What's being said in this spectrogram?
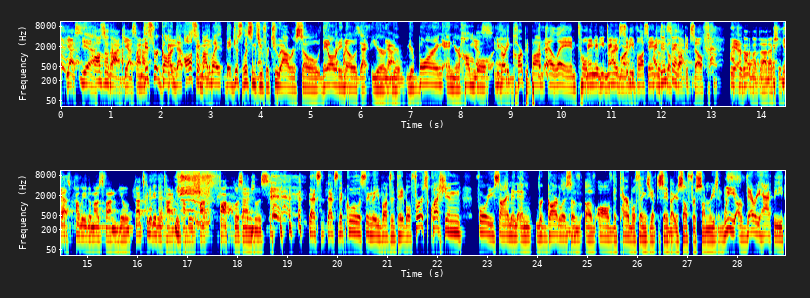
yes, Yeah. Also that, yes, I know. Disregard Hey, that. Also, by the way, they've just listened to you for two hours, so they already Right. know that you're Yeah. you're you're boring and you're humble. Yes. And you've already carpet bombed LA and told Mainly- the entire city of. Los Angeles to go fuck that. itself. I Yeah. forgot about that. Actually, Yeah. that's probably the most fun. You'll. That's going to be the title. Probably. fuck, fuck Los Angeles. That's that's the coolest thing that you brought to the table. First question for you, Simon, and regardless of of all of the terrible things you have to say about yourself for some reason, we are very happy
